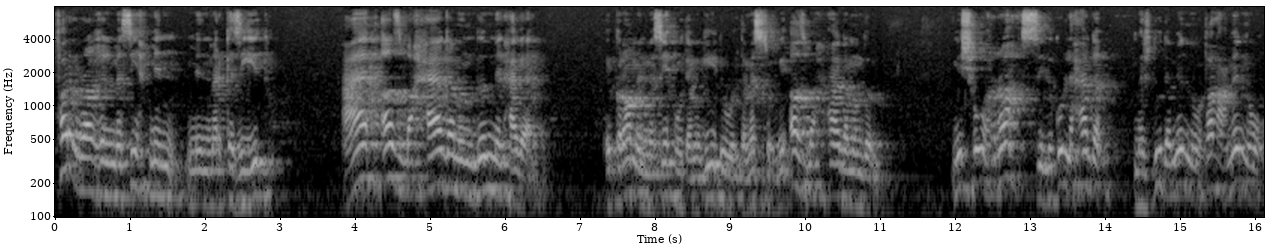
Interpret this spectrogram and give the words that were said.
فرغ المسيح من من مركزيته. عاد أصبح حاجة من ضمن الحاجات. إكرام المسيح وتمجيده والتمسك به أصبح حاجة من ضمن. مش هو الرأس اللي كل حاجة مشدودة منه وطالعة منه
